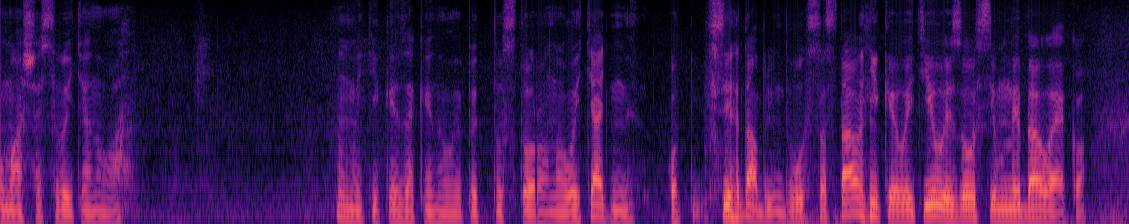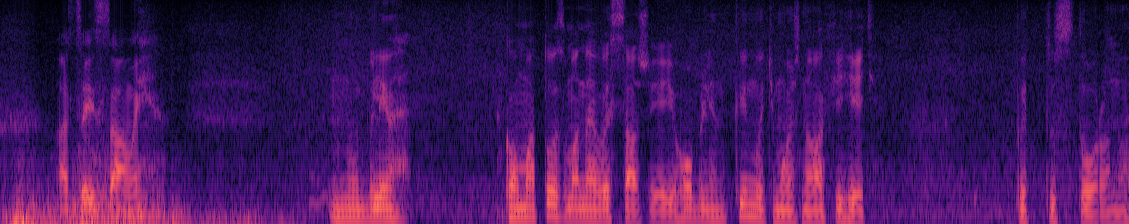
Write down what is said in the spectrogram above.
Кума щось витягнула. Ну, ми тільки закинули під ту сторону. Летять от завжди, блін, двохсоставники летіли зовсім недалеко. А цей самий. Ну, блін. Коматоз мене висаджує. Його, блін, кинуть можна, офігеть. Під ту сторону.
